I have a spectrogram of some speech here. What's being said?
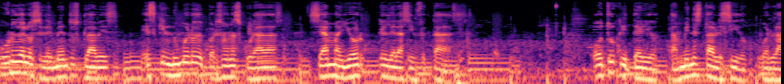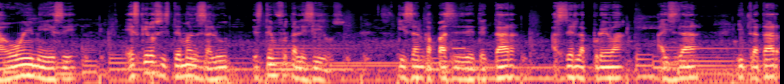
Uno de los elementos claves es que el número de personas curadas sea mayor que el de las infectadas. Otro criterio también establecido por la OMS es que los sistemas de salud estén fortalecidos, que sean capaces de detectar, hacer la prueba, aislar y tratar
